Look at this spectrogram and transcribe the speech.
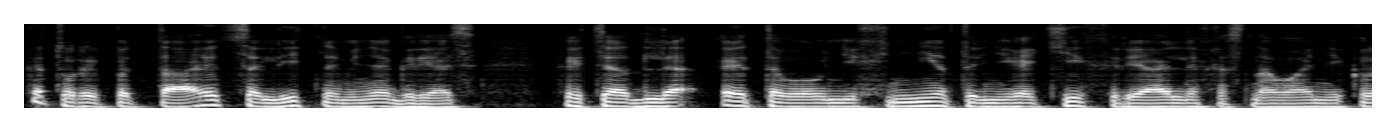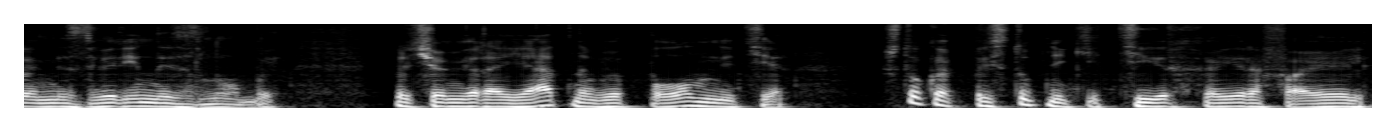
которые пытаются лить на меня грязь, хотя для этого у них нет никаких реальных оснований, кроме звериной злобы. Причем, вероятно, вы помните, что как преступники Тирха и Рафаэль,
